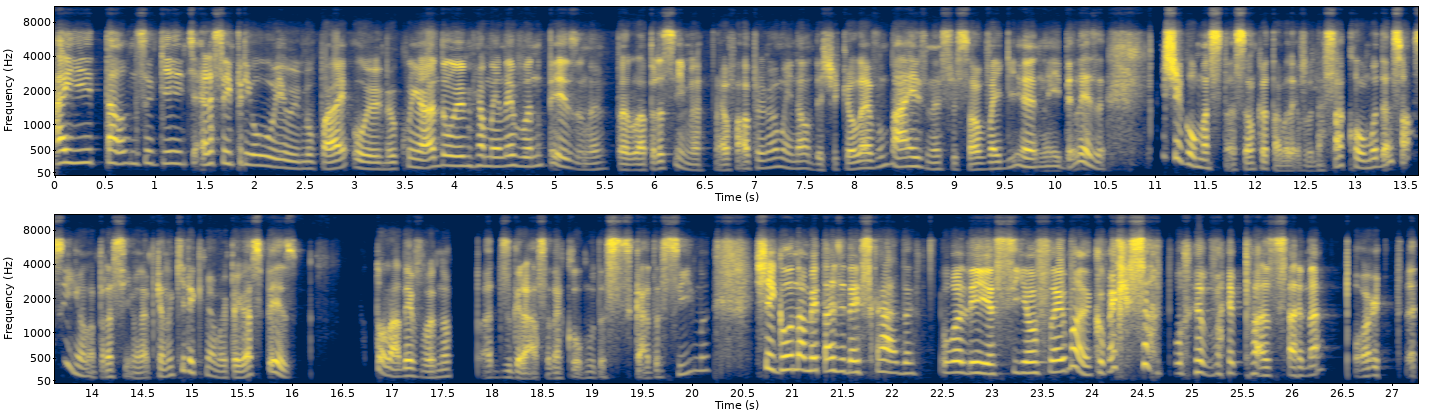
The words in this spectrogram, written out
Aí tal, não sei o que. Era sempre ou eu e meu pai, ou eu e meu cunhado, ou eu e minha mãe levando peso, né? Pra lá pra cima. Aí eu falava pra minha mãe: não, deixa que eu levo mais, né? Você só vai guiando aí, beleza. Chegou uma situação que eu tava levando essa cômoda sozinho lá pra cima, né? Porque eu não queria que minha mãe pegasse peso. Tô lá levando a a desgraça da cômoda escada acima. Chegou na metade da escada. Eu olhei assim, eu falei, mano, como é que essa porra vai passar na porta?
